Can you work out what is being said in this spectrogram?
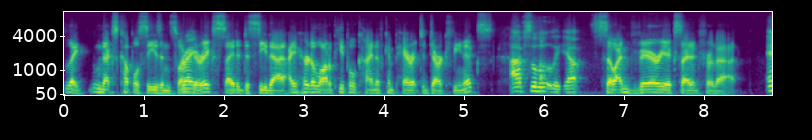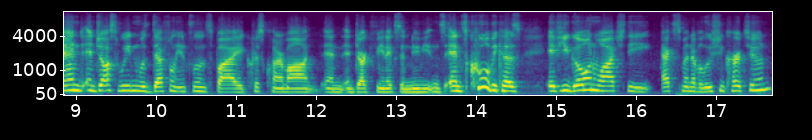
like next couple seasons. So I'm very excited to see that. I heard a lot of people kind of compare it to Dark Phoenix. Absolutely, yep. So I'm very excited for that. And and Joss Whedon was definitely influenced by Chris Claremont and, and Dark Phoenix and New Mutants. And it's cool because if you go and watch the X Men Evolution cartoon,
